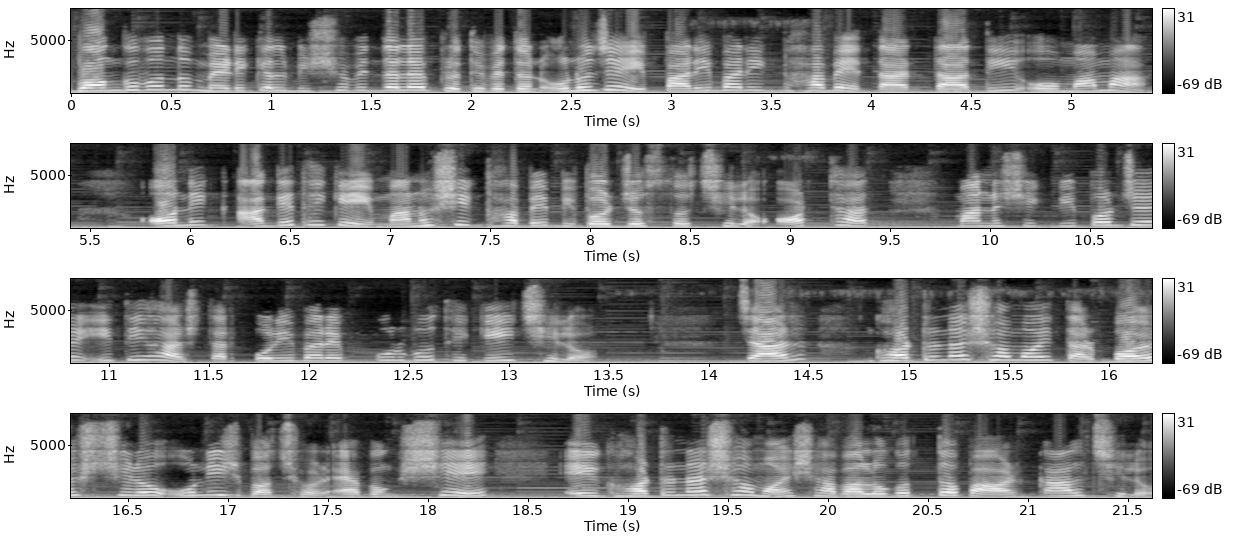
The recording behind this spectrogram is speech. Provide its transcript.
বঙ্গবন্ধু মেডিকেল বিশ্ববিদ্যালয়ের প্রতিবেদন অনুযায়ী পারিবারিকভাবে তার দাদি ও মামা অনেক আগে থেকেই মানসিকভাবে বিপর্যস্ত ছিল। অর্থাৎ মানসিক বিপর্যয়ের ইতিহাস তার পরিবারে পূর্ব থেকেই ছিল। চার ঘটনার সময় তার বয়স ছিল ১৯ বছর এবং সে এই ঘটনার সময় সাবালকত্ব পাওয়ার কাল ছিল।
